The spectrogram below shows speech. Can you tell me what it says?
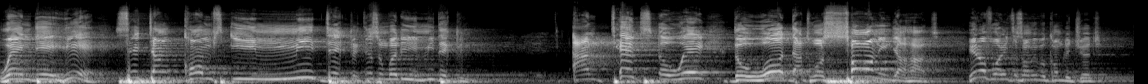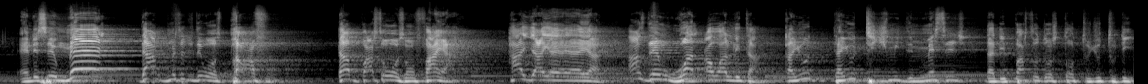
when they hear, Satan comes immediately. Tell somebody immediately. And takes away the word that was sown in their heart. You know, for instance, some people come to church and they say, Man, that message today was powerful. That pastor was on fire. Ha, yeah, yeah, yeah, yeah. Ask them one hour later, can you, can you teach me the message that the pastor just taught to you today?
